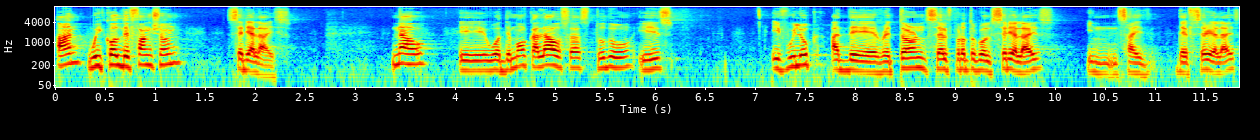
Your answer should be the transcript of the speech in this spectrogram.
and we call the function serialize. Now, uh, what the mock allows us to do is, if we look at the return self protocol serialize inside def serialize,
